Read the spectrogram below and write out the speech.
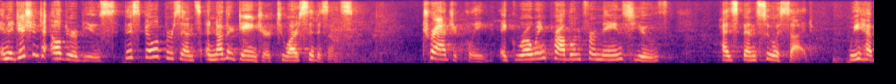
In addition to elder abuse, this bill presents another danger to our citizens. Tragically, a growing problem for Maine's youth has been suicide. We have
